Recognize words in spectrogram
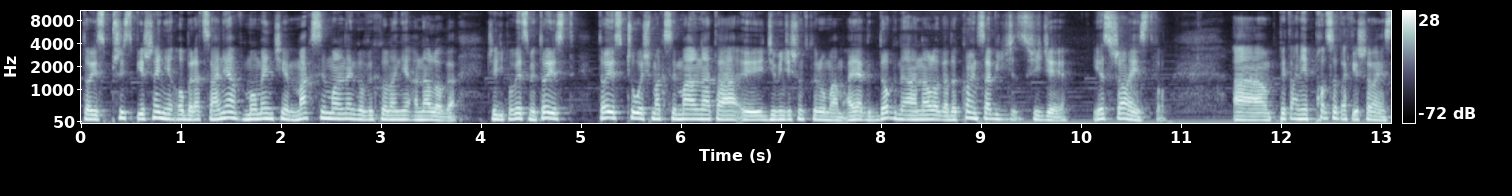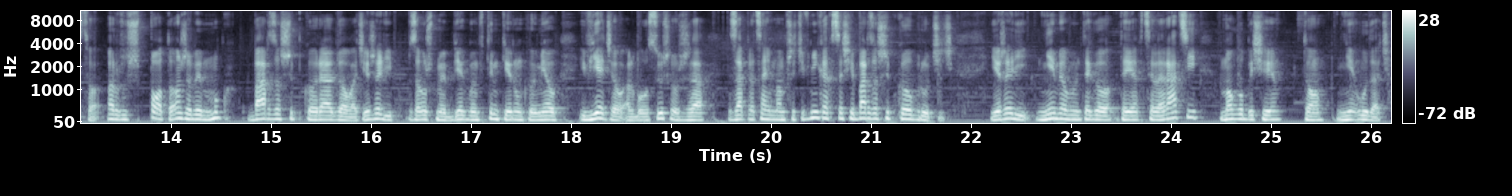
to jest przyspieszenie obracania w momencie maksymalnego wychylenia analoga. Czyli powiedzmy, to jest, to jest czułość maksymalna, ta 90, y, którą mam, a jak dognę analoga do końca, widzicie, co się dzieje. Jest szaleństwo. A pytanie, po co takie szaleństwo? Otóż po to, żeby mógł bardzo szybko reagować. Jeżeli, załóżmy, biegłbym w tym kierunku i miał i wiedział albo usłyszał, że za plecami mam przeciwnika, chce się bardzo szybko obrócić. Jeżeli nie miałbym tego, tej akceleracji, mogłoby się to nie udać.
